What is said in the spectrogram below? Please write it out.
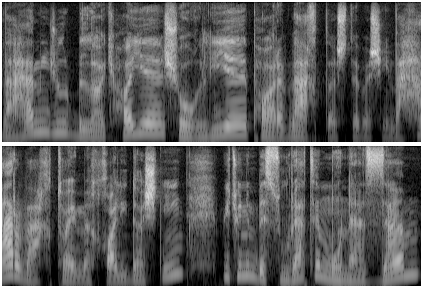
و همینجور block های شغلی پاره وقت داشته باشین و هر وقت time خالی داشتین می‌تونین به صورت منظم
